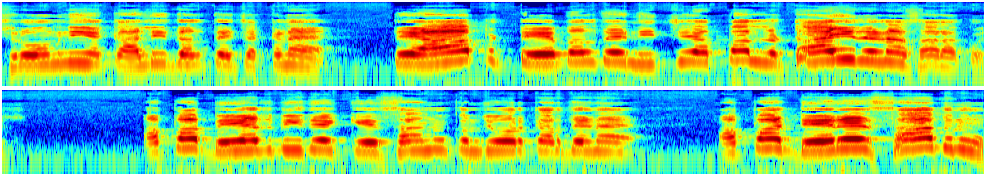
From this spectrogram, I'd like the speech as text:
ਸ਼੍ਰੋਮਣੀ ਅਕਾਲੀ ਦਲ ਤੇ ਚੱਕਣਾ ਤੇ ਆਪ ਟੇਬਲ ਦੇ ਨੀਚੇ ਆਪਾਂ ਲੁਟਾ ਹੀ ਦੇਣਾ ਸਾਰਾ ਕੁਝ ਆਪਾਂ ਬੇਅਦਬੀ ਦੇ ਕੇਸਾਂ ਨੂੰ ਕਮਜ਼ੋਰ ਕਰ ਦੇਣਾ ਆਪਾਂ ਡੇਰੇ ਸਾਧ ਨੂੰ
